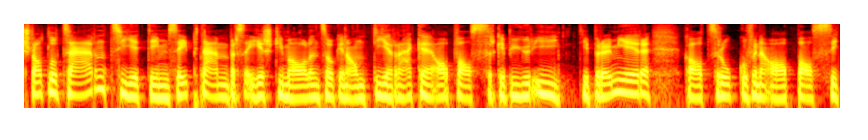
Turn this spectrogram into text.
Die Stadt Luzern zieht im September das erste Mal eine sogenannte Regenabwassergebühr ein. Die Premiere geht zurück auf eine Anpassung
